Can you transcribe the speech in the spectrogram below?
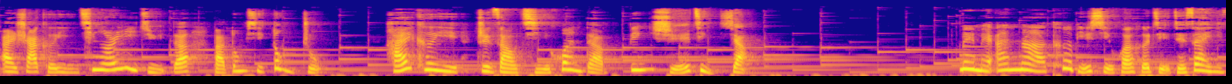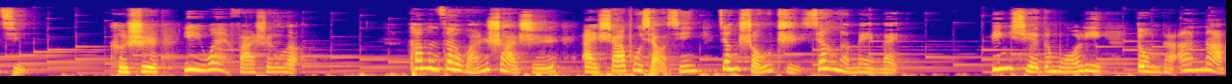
艾莎可以轻而易举地把东西冻住，还可以制造奇幻的冰雪景象。妹妹安娜特别喜欢和姐姐在一起，可是意外发生了。他们在玩耍时，艾莎不小心将手指向了妹妹。冰雪的魔力冻得安娜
